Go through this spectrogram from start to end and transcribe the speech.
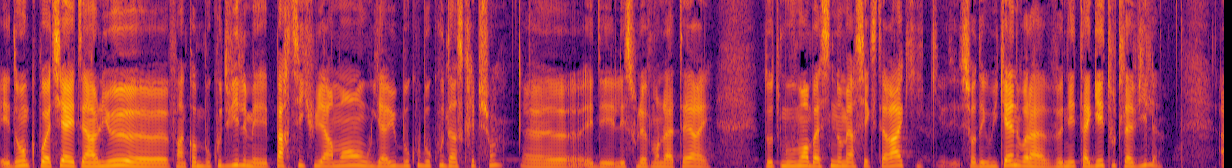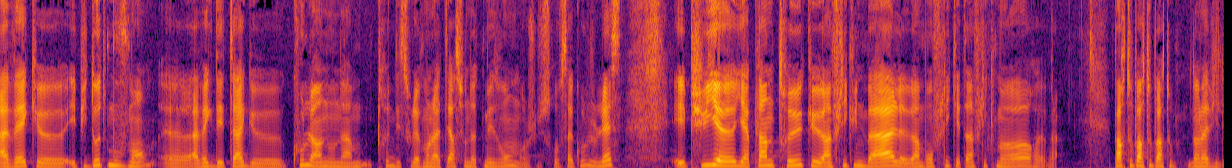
Et donc Poitiers a été un lieu, euh, enfin comme beaucoup de villes, mais particulièrement où il y a eu beaucoup beaucoup d'inscriptions euh, et des, les soulèvements de la terre et d'autres mouvements, Bassine non etc. Qui, sur des week-ends, voilà, venaient taguer toute la ville avec euh, et puis d'autres mouvements avec des tags cool. Hein. nous on a un truc des soulèvements de la terre sur notre maison, moi je trouve ça cool, je le laisse. Et puis il y a plein de trucs, un flic une balle, un bon flic est un flic mort, voilà, partout partout partout dans la ville.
